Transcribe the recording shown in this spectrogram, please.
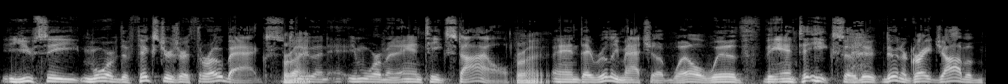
you see more of the fixtures are throwbacks right. to an, more of an antique style, right? And they really match up well with the antiques. So they're doing a great job of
